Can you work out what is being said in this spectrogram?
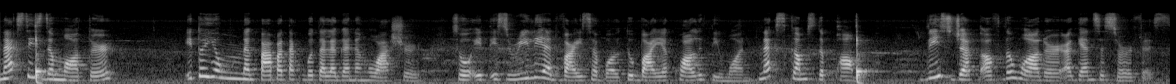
Next is the motor. Ito yung nagpapatakbo talaga ng washer. So, it is really advisable to buy a quality one. Next comes the pump. This jet off the water against the surface.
